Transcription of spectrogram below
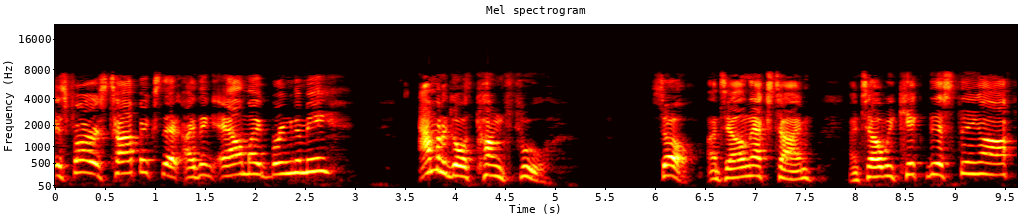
as far as topics that I think Al might bring to me, I'm going to go with Kung Fu. So, until next time, until we kick this thing off,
